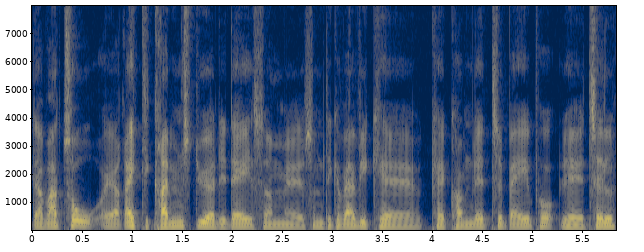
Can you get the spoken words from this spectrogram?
Der var to øh, rigtig grimme styrt i dag, som, øh, som det kan være, vi kan, kan komme lidt tilbage på øh, til,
